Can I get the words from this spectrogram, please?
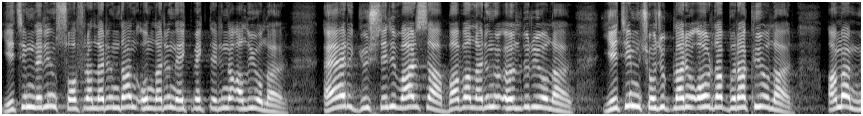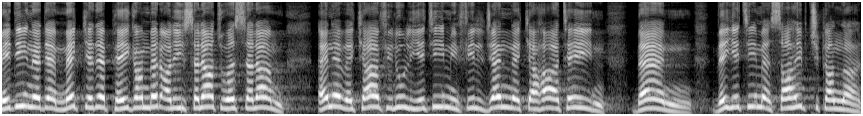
Yetimlerin sofralarından onların ekmeklerini alıyorlar. Eğer güçleri varsa babalarını öldürüyorlar. Yetim çocukları orada bırakıyorlar. Ama Medine'de, Mekke'de Peygamber aleyhissalatu vesselam ene ve kafilul yetimi fil cenne kehateyn ben ve yetime sahip çıkanlar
